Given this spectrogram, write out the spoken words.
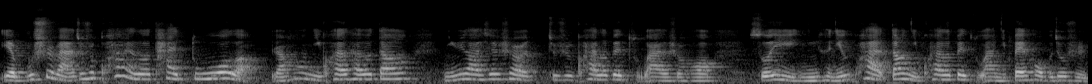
也不是吧，就是快乐太多了，然后你快乐太多，当你遇到一些事儿，就是快乐被阻碍的时候，所以你肯定快。当你快乐被阻碍，你背后不就是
